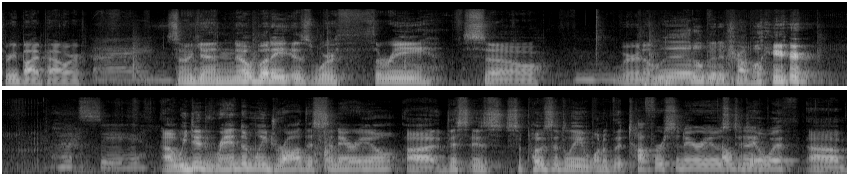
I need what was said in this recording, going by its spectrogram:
Three by power. Binds. So again, nobody is worth three, so we're in a little bit of trouble here. Let's see. Uh, we did randomly draw this scenario. Uh, this is supposedly one of the tougher scenarios Oh, to good. deal with. Um,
